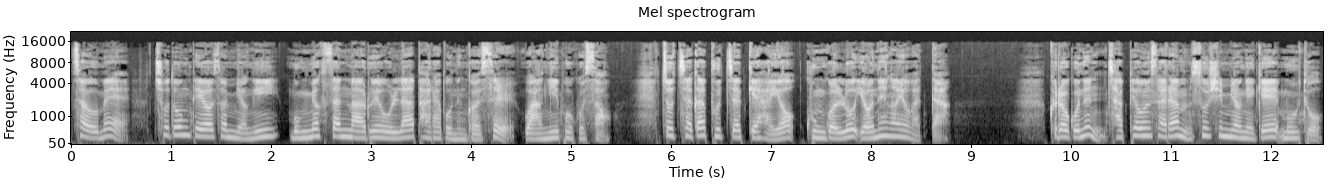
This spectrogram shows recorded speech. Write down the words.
처음에 초동 대여섯 명이 목멱산 마루에 올라 바라보는 것을 왕이 보고서 쫓아가 붙잡게 하여 궁궐로 연행하여 왔다. 그러고는 잡혀온 사람 수십 명에게 모두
